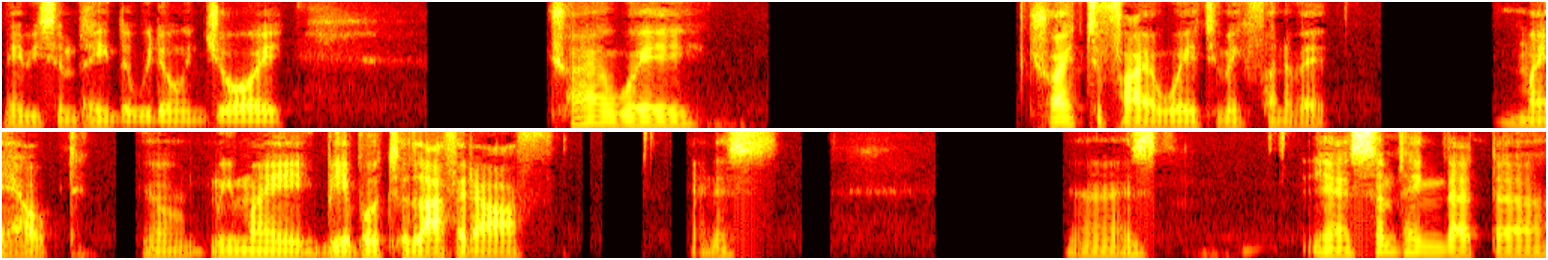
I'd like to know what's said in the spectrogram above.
maybe something that we don't enjoy, try a way, try to find a way to make fun of it. Might help. You know, we might be able to laugh it off, and it's, uh, it's yeah, it's something that uh,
